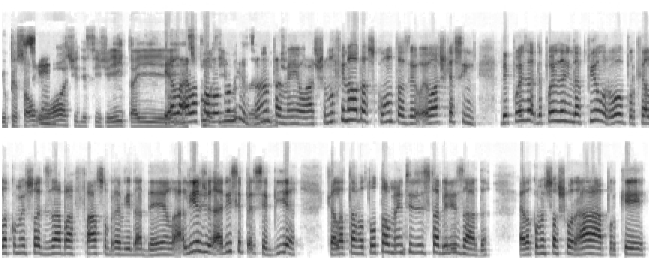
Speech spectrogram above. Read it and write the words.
e o pessoal Sim. goste desse jeito aí. Ela, ela falou do Nizam também, eu acho. No final das contas, eu, eu acho que assim, depois, depois ainda piorou, porque ela começou a desabafar sobre a vida dela. Ali, ali se percebia que ela estava totalmente desestabilizada. Ela começou a chorar porque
